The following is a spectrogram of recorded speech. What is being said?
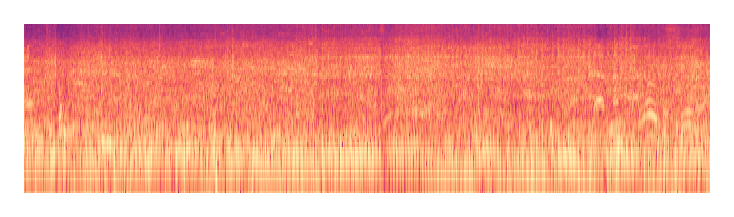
Eh. Andar na mga loads. Yun. oh.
